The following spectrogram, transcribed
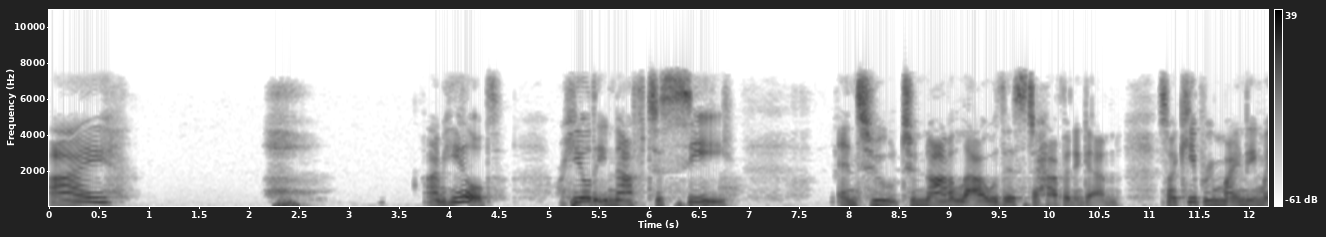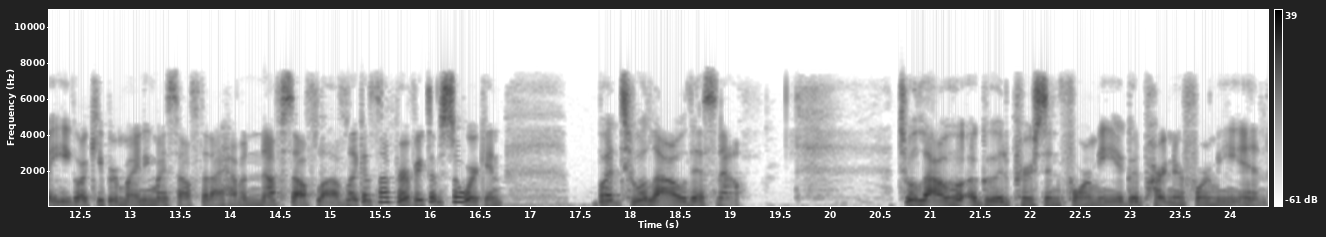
I I'm healed or healed enough to see and to to not allow this to happen again. So I keep reminding my ego, I keep reminding myself that I have enough self-love. Like it's not perfect, I'm still working, but to allow this now. To allow a good person for me, a good partner for me in.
